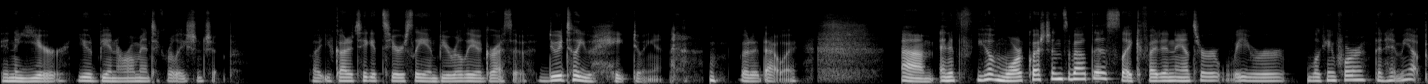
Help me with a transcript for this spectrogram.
in a year you'd be in a romantic relationship. But you've got to take it seriously and be really aggressive. Do it till you hate doing it. Put it that way. Um, and if you have more questions about this, like if I didn't answer what you were looking for, then hit me up.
